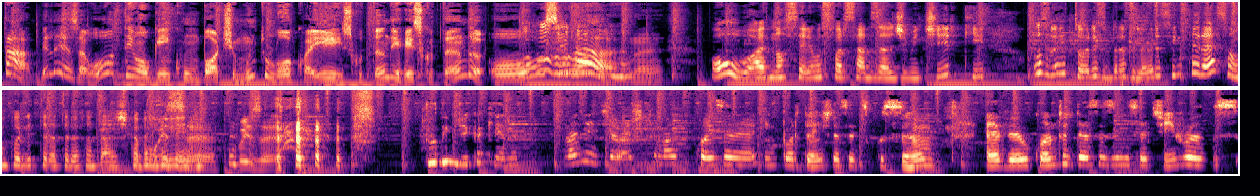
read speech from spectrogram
tá, beleza. Ou tem alguém com um bot muito louco aí, escutando e reescutando, ou sei lá, né? Ou nós seremos forçados a admitir que os leitores brasileiros se interessam por literatura fantástica brasileira. Pois é, pois é. Tudo indica que, né? Mas, gente, eu acho que uma coisa importante dessa discussão é ver o quanto dessas iniciativas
